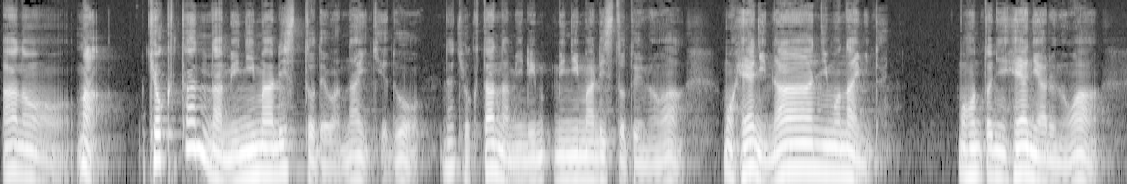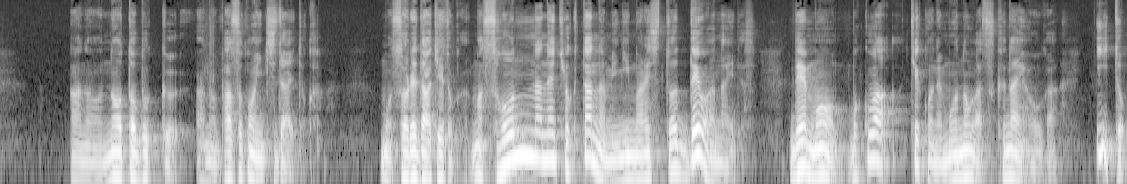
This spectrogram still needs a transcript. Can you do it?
あのまあ極端なミニマリストではないけど、ね、極端なミニマリストというのはもう部屋に何にもないみたいな。もう本当に部屋にあるのはあのノートブックあのパソコン1台とかもうそれだけとかまあそんなね極端なミニマリストではないです。でも僕は結構ね物が少ない方がいいと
